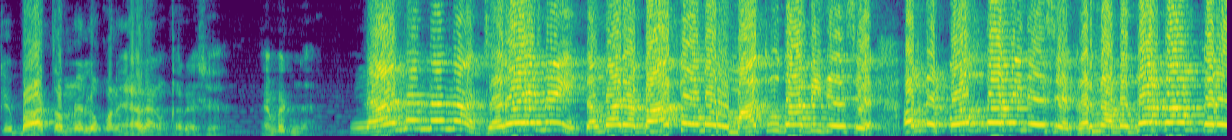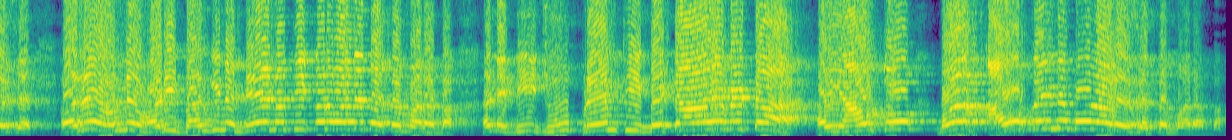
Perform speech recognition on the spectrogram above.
કે બા તમને લોકોને હેરાન કરે છે. એમ જ ને? ના ના ના ના જરાય નહીં. તમારા બા તો અમારું માથું દાબી દે છે. અમને પગ દાબી દે છે. ઘરના બધા કામ કરે છે. અરે અમને હળી ભાંગીને બે નથી કરવા દેતા તમારા બા. અને બીજું પ્રેમથી બેટા આય બેટા અહીં આવતો બસ આવો કહીને બોલાવે છે તમારા બા.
